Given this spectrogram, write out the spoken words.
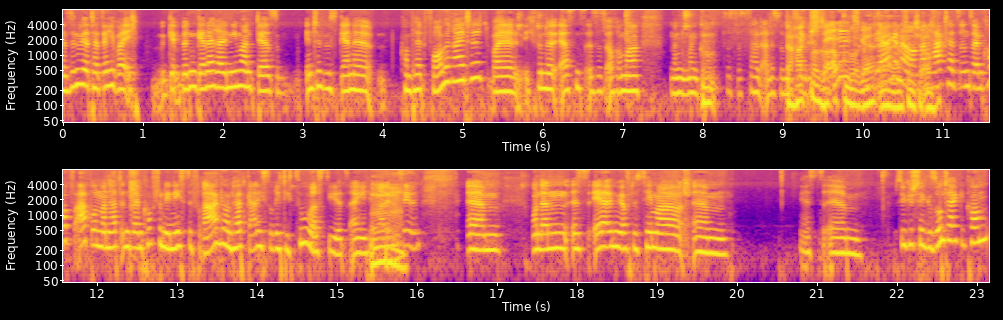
dann sind wir tatsächlich, weil ich bin generell niemand, der so Interviews gerne komplett vorbereitet, weil ich finde, erstens ist es auch immer, man, man kommt, das ist halt alles so ein Da bisschen man so ab gestellt. nur, gell? Ja, ja, genau. man hakt halt so in seinem Kopf ab und man hat in seinem Kopf schon die nächste Frage und hört gar nicht so richtig zu, was die jetzt eigentlich gerade Mhm. erzählen. Ähm, und dann ist er irgendwie auf das Thema, ähm, wie heißt, ähm, psychische Gesundheit gekommen.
